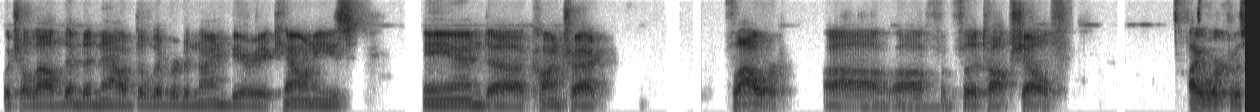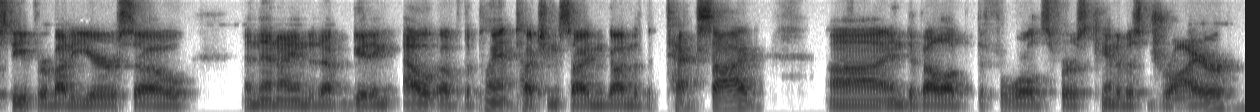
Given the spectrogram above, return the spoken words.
which allowed them to now deliver to nine Bay Area counties and uh, contract uh, for, for, the top shelf. I worked with Steve for about a year or so, and then I ended up getting out of the plant touching side and got into the tech side. Uh, and developed the world's first cannabis dryer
